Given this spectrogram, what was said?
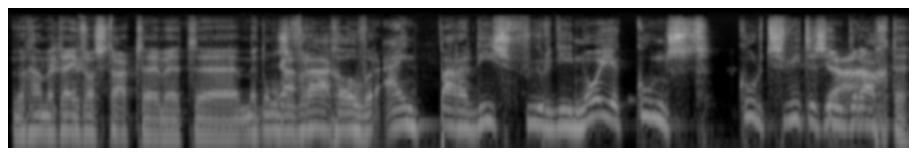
we gaan meteen van start uh, met, met onze ja. vragen over Eindparadies voor die nieuwe kunst. Koert Swieters in Drachten.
